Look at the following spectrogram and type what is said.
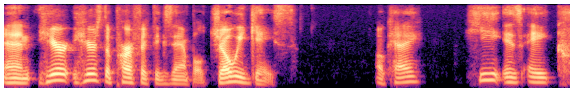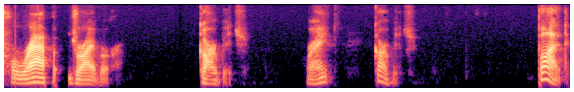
And here, here's the perfect example Joey Gase. Okay. He is a crap driver. Garbage, right? Garbage. But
